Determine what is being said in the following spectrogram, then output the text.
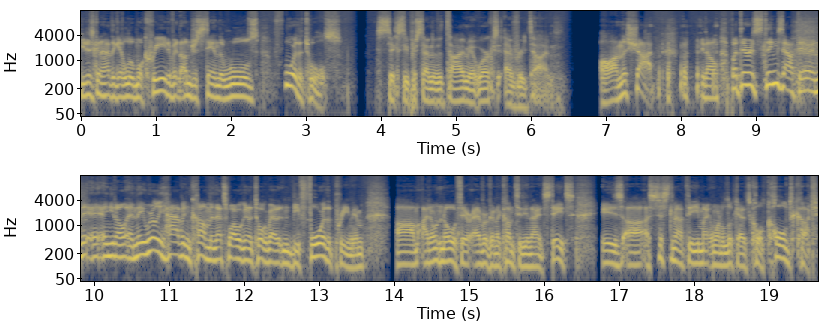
You're just going to have to get a little more creative and understand the rules for the tools Sixty percent of the time, it works every time. On the shot, you know. But there's things out there, and, and you know, and they really haven't come, and that's why we're going to talk about it in before the premium. Um, I don't know if they're ever going to come to the United States. Is uh, a system out there you might want to look at? It's called Cold Cut.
